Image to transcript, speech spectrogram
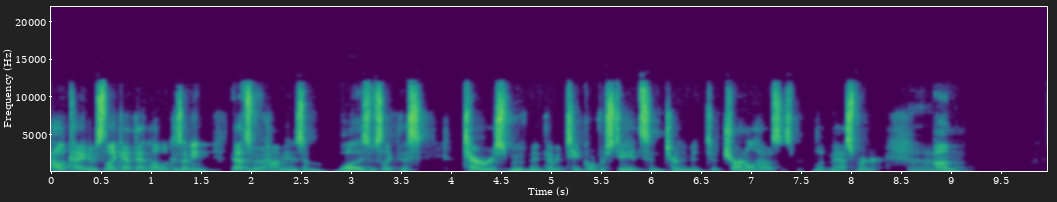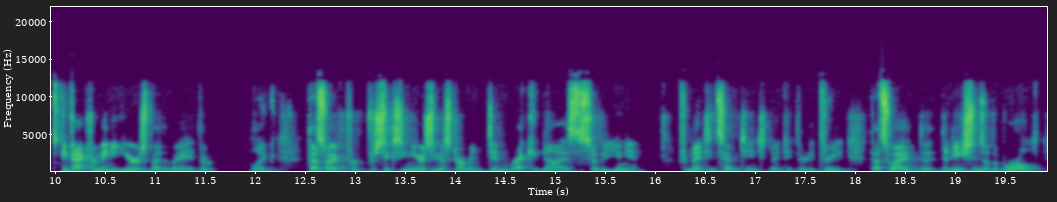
Al Qaeda. It was like at that level because I mean that's what communism was. It was like this terrorist movement that would take over states and turn them into charnel houses, mass murder. Mhm. Um, in fact, for many years, by the way, they're like that's why for, for 16 years, the U.S. government didn't recognize the Soviet Union from 1917 to 1933. That's why the, the nations of the world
